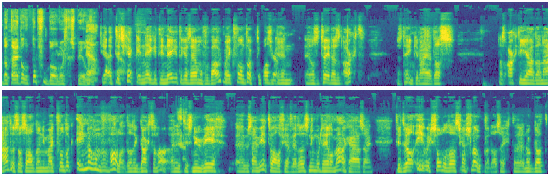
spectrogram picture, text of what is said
Dat daar dan topvoetbal wordt gespeeld. Ja. Ja, het is gek. In 1990 is het helemaal verbouwd. Maar ik vond ook, toen was ik Ja. er in, dat was in 2008. Dus denk je, nou ja, dat is, dat is 18 jaar daarna. Dus dat zal het nog niet. Maar ik vond het ook enorm vervallen. Dat ik dacht van, oh, en het is nu weer, eh, we zijn weer 12 jaar verder. Dus nu moet het helemaal gaar zijn. Ik vind het wel eeuwig zonde dat ze gaan slopen. Dat is echt, eh, en ook dat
